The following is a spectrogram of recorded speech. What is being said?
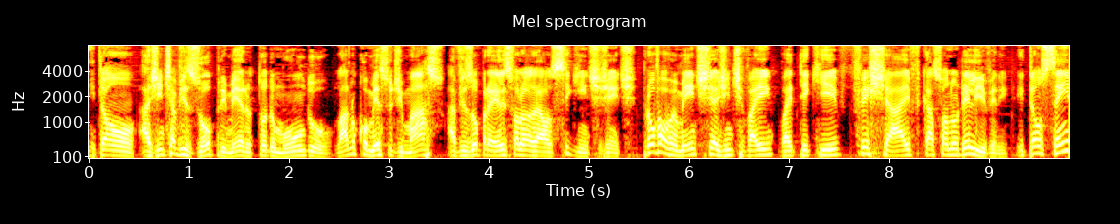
Então a gente avisou primeiro todo mundo lá no começo de março, avisou para eles falou ah, o seguinte, gente, provavelmente a gente vai vai ter que fechar e ficar só no delivery delivery. Então, sem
